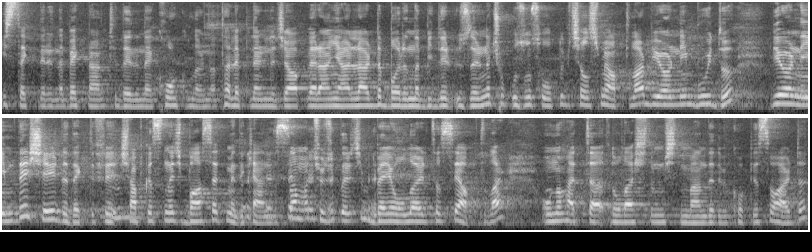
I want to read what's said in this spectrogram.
isteklerine, beklentilerine, korkularına, taleplerine cevap veren yerlerde barınabilir üzerine çok uzun soluklu bir çalışma yaptılar. Bir örneğim buydu. Bir örneğim de şehir dedektifi şapkasında hiç bahsetmedi kendisi ama çocuklar için Beyoğlu haritası yaptılar. Onu hatta dolaştırmıştım bende de bir kopyası vardı.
